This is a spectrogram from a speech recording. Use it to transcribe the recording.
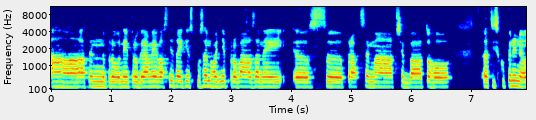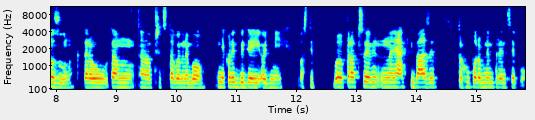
A ten provodný program je vlastně tady tím způsobem hodně provázaný uh, s pracema třeba toho Eh, té skupiny Neozun, kterou tam uh, představujeme, nebo několik videí od nich. Vlastně pracuje na nějaký bázi trochu podobném principu.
